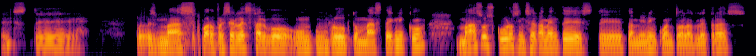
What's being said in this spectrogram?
este, pues más, para ofrecerles algo, un, un, producto más técnico, más oscuro, sinceramente, este, también en cuanto a las letras,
